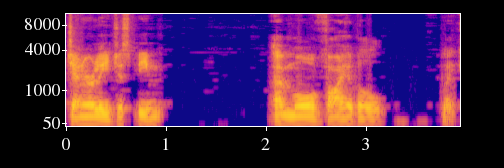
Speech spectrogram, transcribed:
generally just be a more viable like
